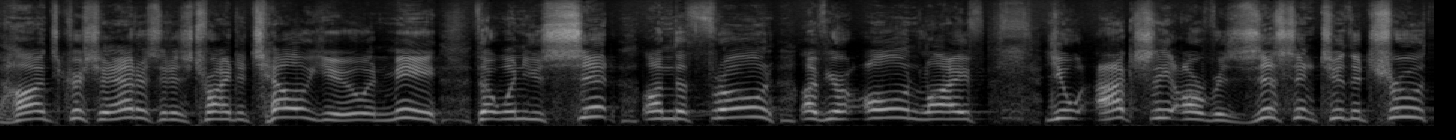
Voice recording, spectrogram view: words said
Hans Christian Andersen is trying to tell you and me that when you sit on the throne of your own life, you actually are resistant to the truth.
